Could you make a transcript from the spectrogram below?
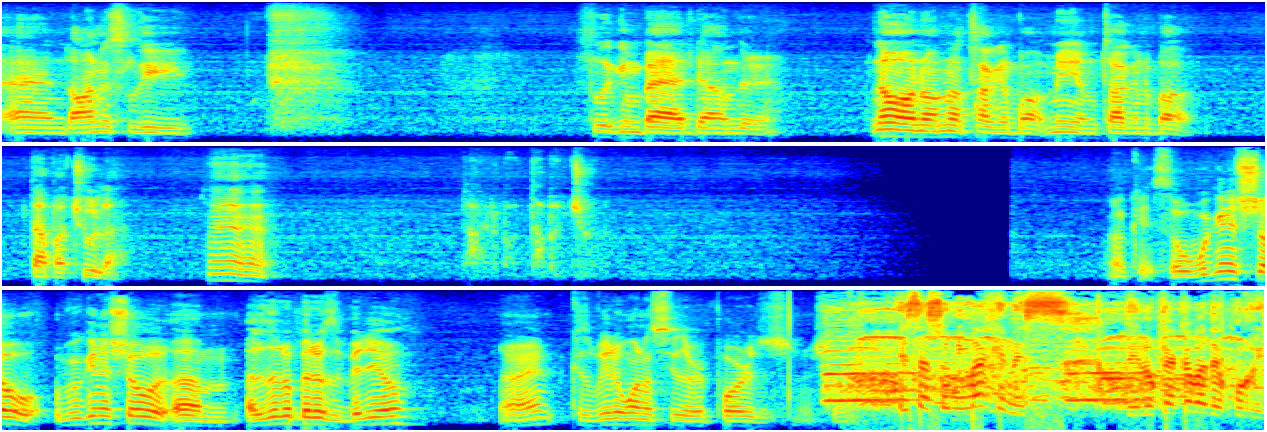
And honestly, it's looking bad down there. No, no, I'm not talking about me. I'm talking about Tapachula. talking about Tapachula. Okay, so we're gonna show we're gonna show um, a little bit of the video, all right? Because we don't want to see the reporters. Show. Estas son imágenes de lo que acaba de ocurrir.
